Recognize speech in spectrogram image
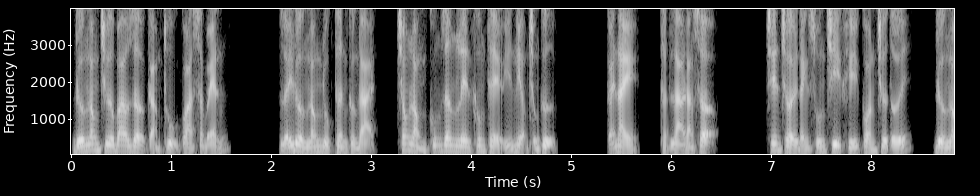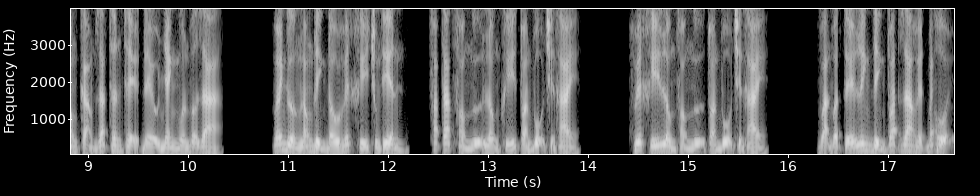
Đường long chưa bao giờ cảm thụ qua sắc bén. Lấy đường long nhục thân cường đại, trong lòng cũng dâng lên không thể ý niệm chống cự. Cái này, thật là đáng sợ. Trên trời đánh xuống chi khí còn chưa tới, đường long cảm giác thân thể đều nhanh muốn vỡ ra. Vanh đường long đỉnh đầu huyết khí trung tiên pháp tác phòng ngự lồng khí toàn bộ triển khai. Huyết khí lồng phòng ngự toàn bộ triển khai. Vạn vật tế linh đỉnh toát ra huyệt bách hội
